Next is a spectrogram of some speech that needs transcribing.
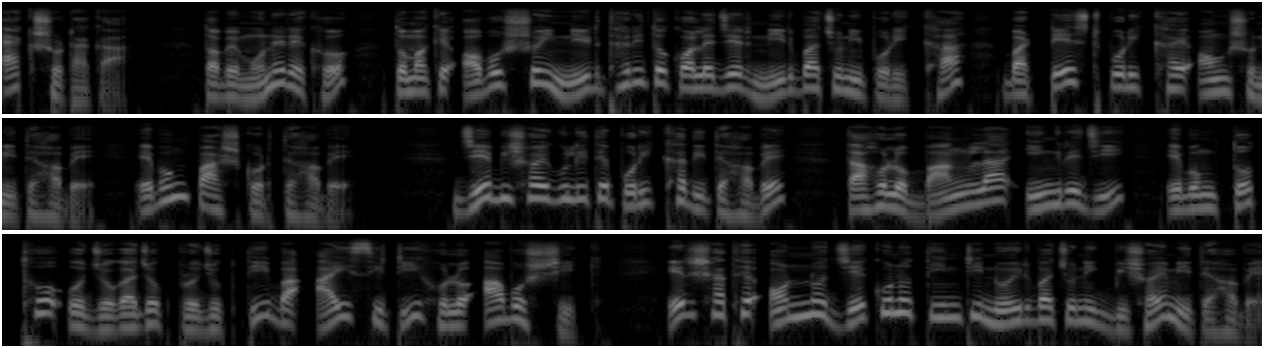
একশো টাকা। তবে মনে রেখো, তোমাকে অবশ্যই নির্ধারিত কলেজের নির্বাচনী পরীক্ষা বা টেস্ট পরীক্ষায় অংশ নিতে হবে এবং পাশ করতে হবে। যে বিষয়গুলিতে পরীক্ষা দিতে হবে তা হল বাংলা, ইংরেজি এবং তথ্য ও যোগাযোগ প্রযুক্তি বা আইসিটি হল আবশ্যিক। এর সাথে অন্য যে কোনো তিনটি নৈর্বাচনিক বিষয় নিতে হবে।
